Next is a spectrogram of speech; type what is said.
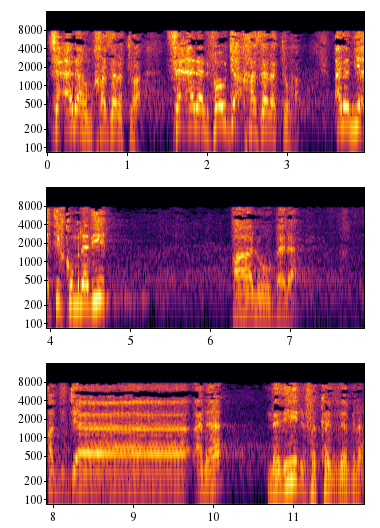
سألهم خزنتها سأل الفوج خزنتها. ألم يأتكم نذير؟ قالوا بلى. قد جاءنا نذير فكذبنا.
